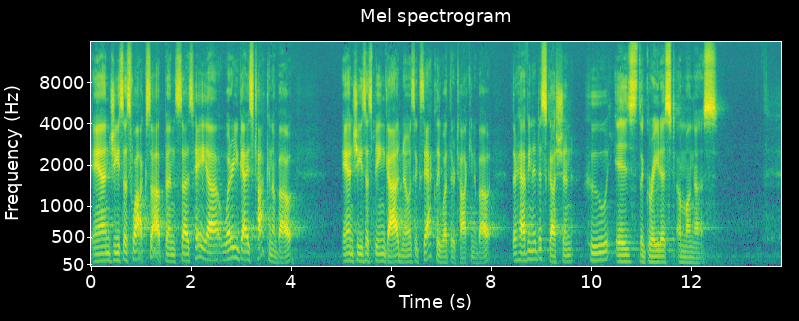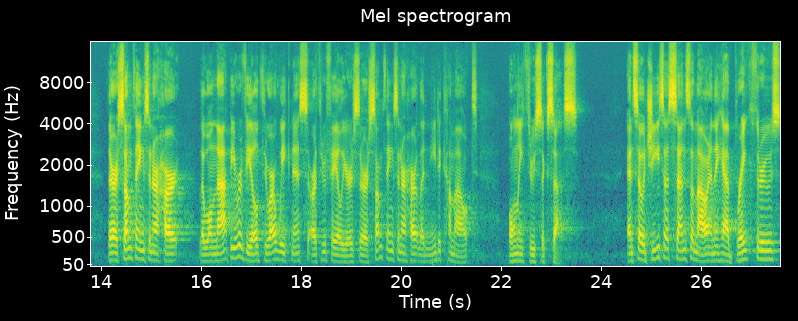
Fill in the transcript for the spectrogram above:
and Jesus walks up and says, Hey, uh, what are you guys talking about? And Jesus, being God, knows exactly what they're talking about. They're having a discussion who is the greatest among us? There are some things in our heart that will not be revealed through our weakness or through failures. There are some things in our heart that need to come out only through success. And so Jesus sends them out, and they have breakthroughs,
